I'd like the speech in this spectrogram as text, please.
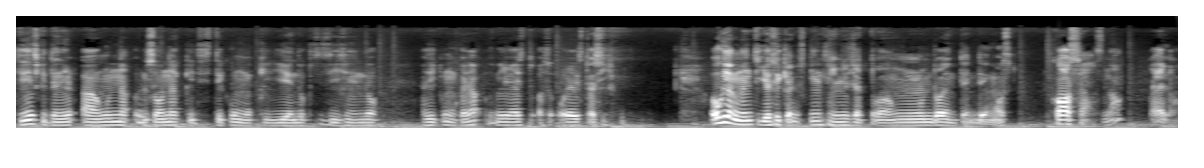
tienes que tener a una persona que te esté como que guiando, que te esté diciendo así como que no, pues mira esto, o esto así. Obviamente yo sé que a los 15 años ya todo el mundo entendemos cosas, ¿no? Pero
